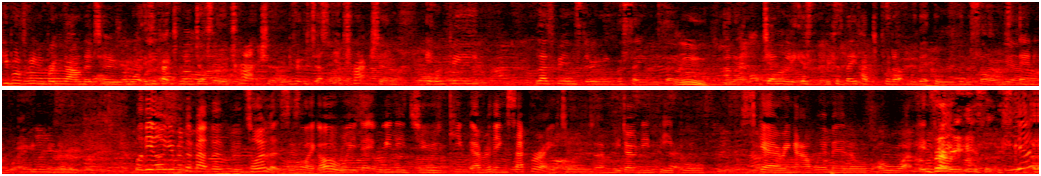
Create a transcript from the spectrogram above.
people really bring down it to what is effectively just the attraction. If it was just the attraction, it would be lesbians doing the same thing, mm. and it generally isn't because they've had to put up with it all themselves anyway. You know. Well, the argument about the, the toilets is like, oh, we, we need to keep everything separated, and we don't need people scaring our women or, or what. It's Very like, easily. Yeah,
